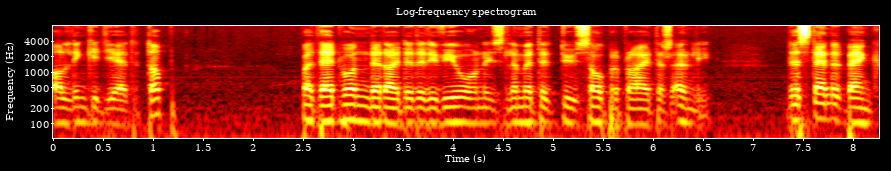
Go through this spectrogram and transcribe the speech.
I'll link it here at the top. But that one that I did a review on is limited to sole proprietors only. This standard bank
